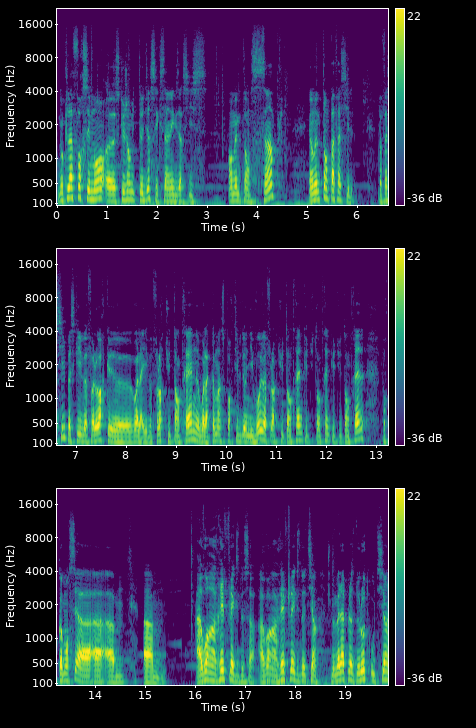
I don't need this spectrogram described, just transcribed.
Donc là, forcément, euh, ce que j'ai envie de te dire, c'est que c'est un exercice en même temps simple et en même temps pas facile. Pas facile parce qu'il va falloir que euh, voilà, il va falloir que tu t'entraînes, voilà, comme un sportif de haut niveau, il va falloir que tu t'entraînes, que tu t'entraînes, que tu t'entraînes pour commencer à avoir un réflexe de ça, avoir un réflexe de tiens, je me mets à la place de l'autre ou tiens,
